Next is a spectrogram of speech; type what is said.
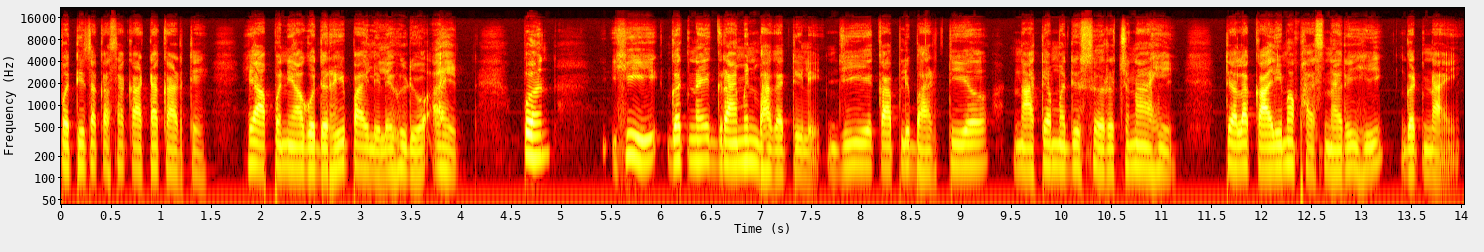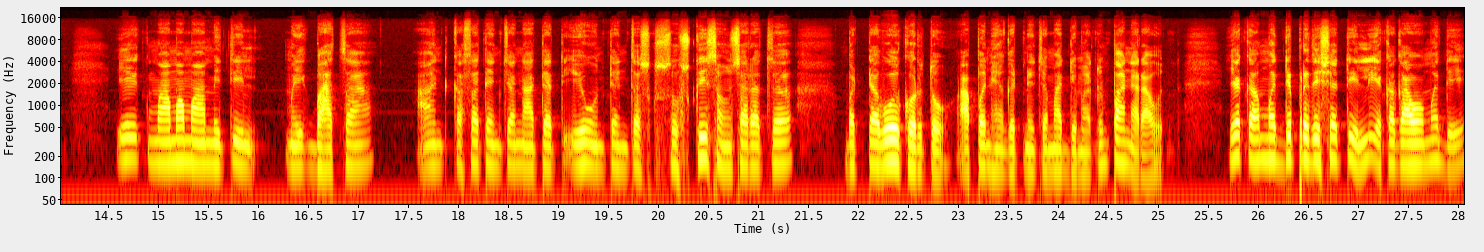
पतीचा कसा काटा काढते हे आपण या अगोदरही पाहिलेले व्हिडिओ आहेत. पण ही घटना एक ग्रामीण भागातील आहे जी एक आपली भारतीय नात्यामध्ये संरचना आहे. त्याला काळीमा फासणारी ही घटना आहे. एक मामा मामीतील एक भाचा आणि कसा त्यांच्या नात्यात येऊन त्यांचा सुखी संसाराचं बट्ट्याबोळ करतो आपण ह्या घटनेच्या माध्यमातून पाहणार आहोत. एका मध्य प्रदेशातील एका गावामध्ये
